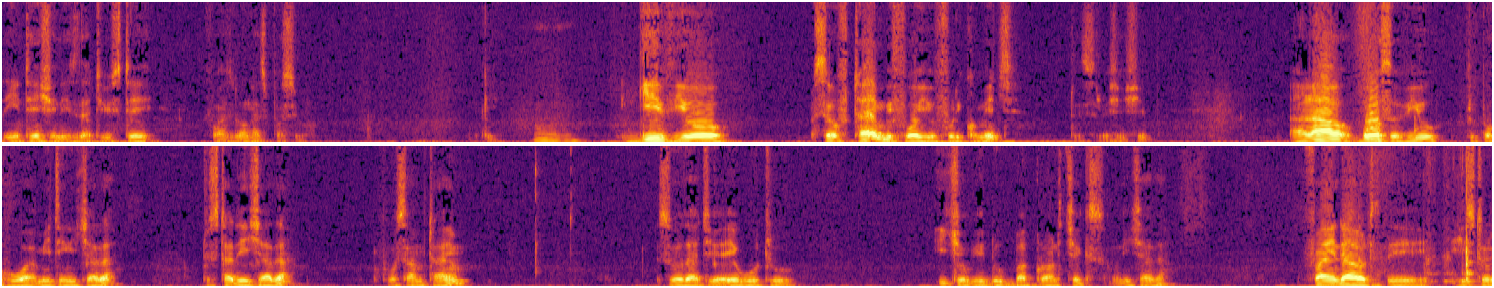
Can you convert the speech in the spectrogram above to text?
the intention is that you stay for as long as possible. Okay. Mm. Give your yourself time before you fully commit to this relationship. Allow both of you, people who are meeting each other, to study each other for some time so that you're able to each of you do background checks on each other find out the history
